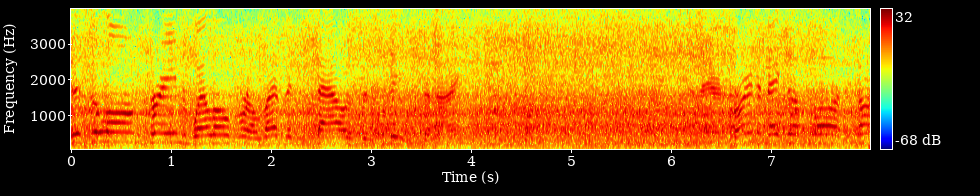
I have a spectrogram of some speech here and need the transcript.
This is a long train, well over 11,000 feet tonight. They're trying to make up lost time,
